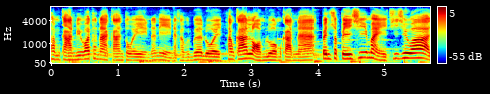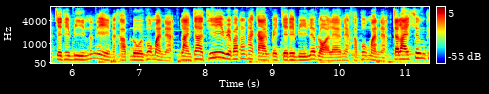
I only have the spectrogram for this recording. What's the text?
ทำการวิวัฒนาการตัวเองนั่นเองนะครับเพื่อนๆโดยทำการหลอมรวมกันนะ เป็นสปีชีส์ใหม่ที่ชื่อว่า JTB นั่นเองนะครับโดยพวกมันเนี่ยหลังจากที่วิวัฒนาการการเป็น JTB เรียบร้อยแล้วเนี่ยครับพวกมันเนี่ยจะไร้ซึ่งเพ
